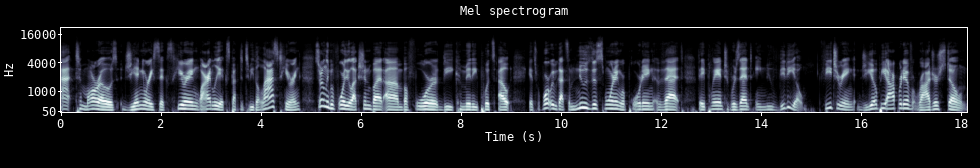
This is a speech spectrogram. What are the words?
at tomorrow's January 6th hearing, widely expected to be the last hearing, certainly before the election, but um, before the committee puts out its report. We've got some news this morning reporting that they plan to present a new video featuring GOP operative Roger Stone.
